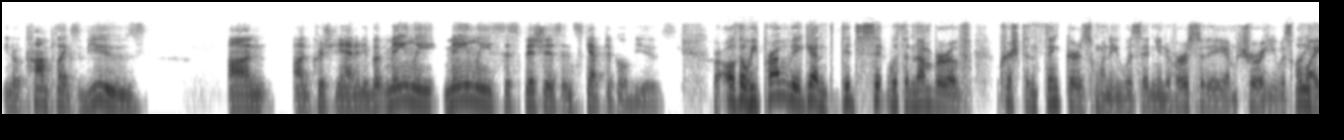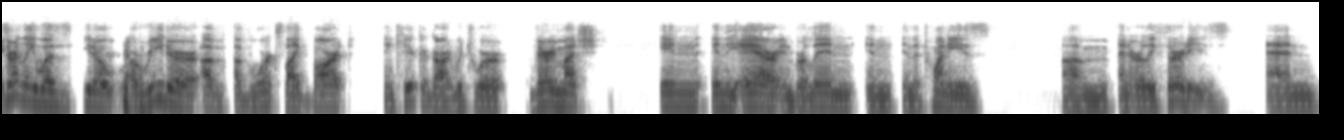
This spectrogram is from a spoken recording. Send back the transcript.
you know complex views on on Christianity, but mainly mainly suspicious and skeptical views. Although he probably again did sit with a number of Christian thinkers when he was in university. I'm sure he was well, quite. He certainly was, you know, a reader of of works like Barth and Kierkegaard, which were very much in in the air in Berlin in in the 20s um, and early 30s, and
